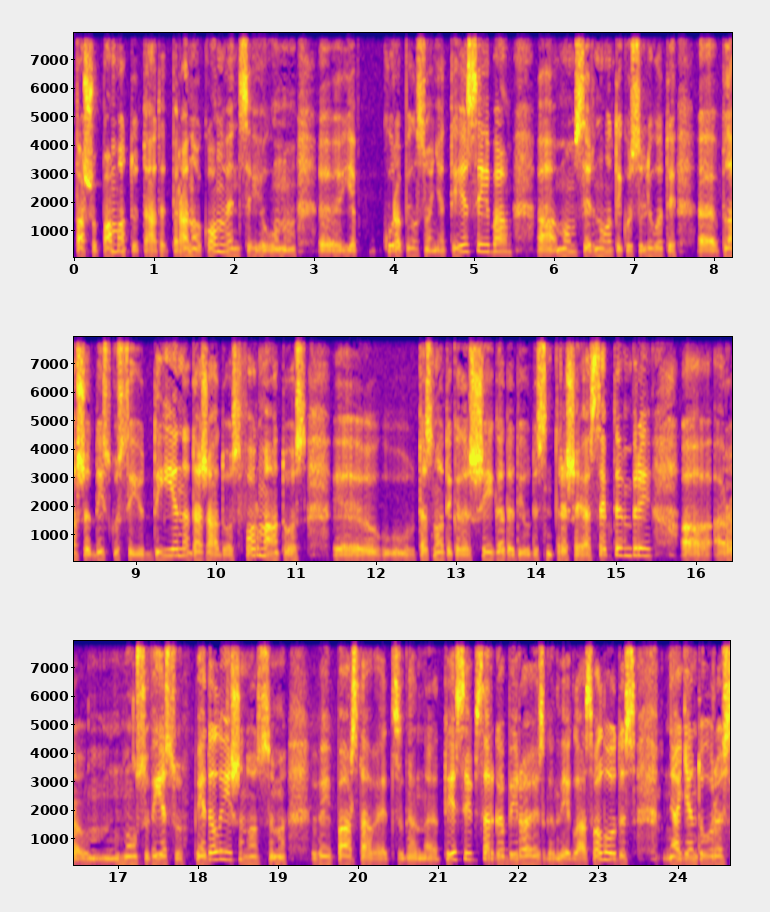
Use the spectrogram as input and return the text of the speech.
pašu pamatu tātad par ANO konvenciju un uh, jebkura pilsoņa tiesībām. Mums ir notikusi ļoti uh, plaša diskusiju diena dažādos formātos. Tas notika šī gada 23. septembrī ar mūsu viesu piedalīšanos. Bija pārstāvēts gan tiesības sarga birojas, gan vieglās valodas aģentūras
